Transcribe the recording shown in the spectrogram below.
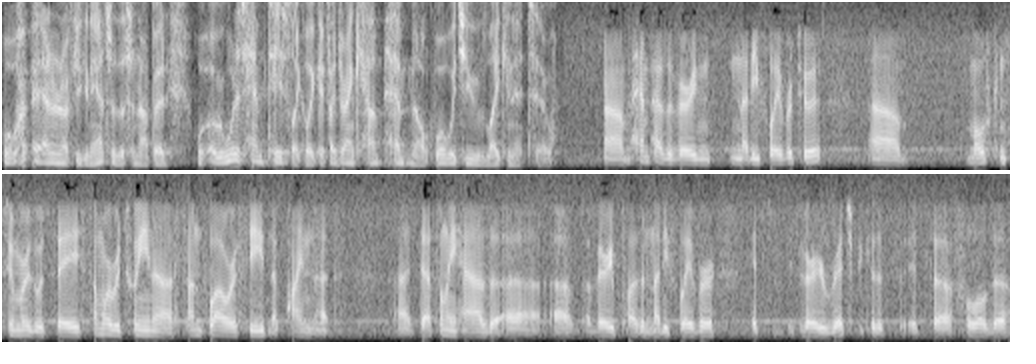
well, I don't know if you can answer this or not, but what does hemp taste like? Like if I drank hemp, hemp milk, what would you liken it to? Um, hemp has a very nutty flavor to it. Um, most consumers would say somewhere between a sunflower seed and a pine nut. Uh, definitely has a, a, a very pleasant nutty flavor it's it's very rich because it's it's uh, full of the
